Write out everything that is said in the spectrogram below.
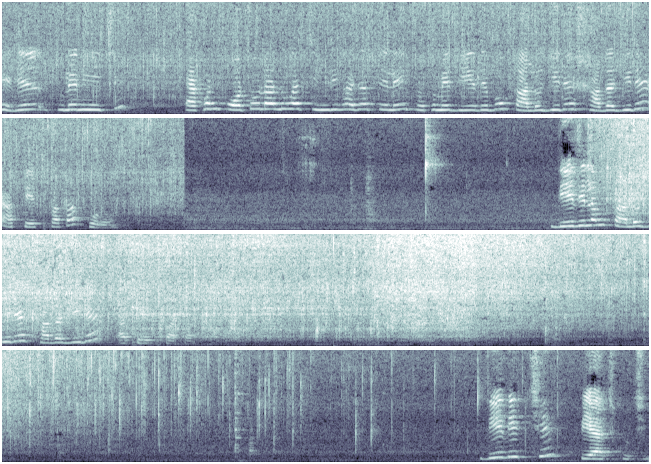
ভেজে তুলে নিয়েছি। এখন পটল, আলু আর চিংড়ি ভাজার তেলেই প্রথমে দিয়ে দেব কালো জিরে, সাদা জিরে আর তেজপাতা ফোড়ন। দিয়ে দিলাম কালো জিরে, সাদা জিরে আর তেজপাতা। দিয়ে দিচ্ছি পেঁয়াজ কুচি।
